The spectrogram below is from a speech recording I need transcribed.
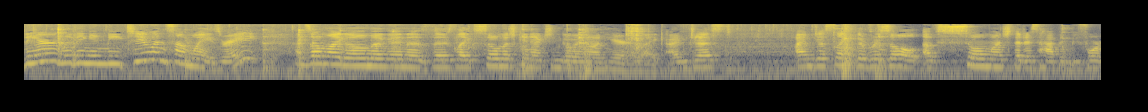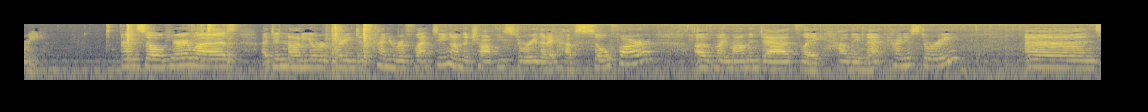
they're living in me too in some ways, right? And so I'm like, oh my goodness, there's like so much connection going on here. Like, I'm just, I'm just like the result of so much that has happened before me. And so here I was, I did an audio recording just kind of reflecting on the choppy story that I have so far of my mom and dad's like how they met kind of story. And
